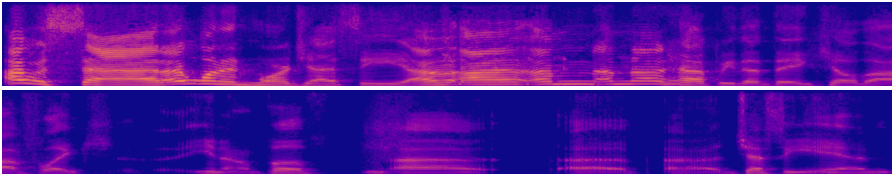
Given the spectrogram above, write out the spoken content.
I was sad. I wanted more Jesse. I, I, I'm I'm not happy that they killed off like you know both uh uh, uh Jesse and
